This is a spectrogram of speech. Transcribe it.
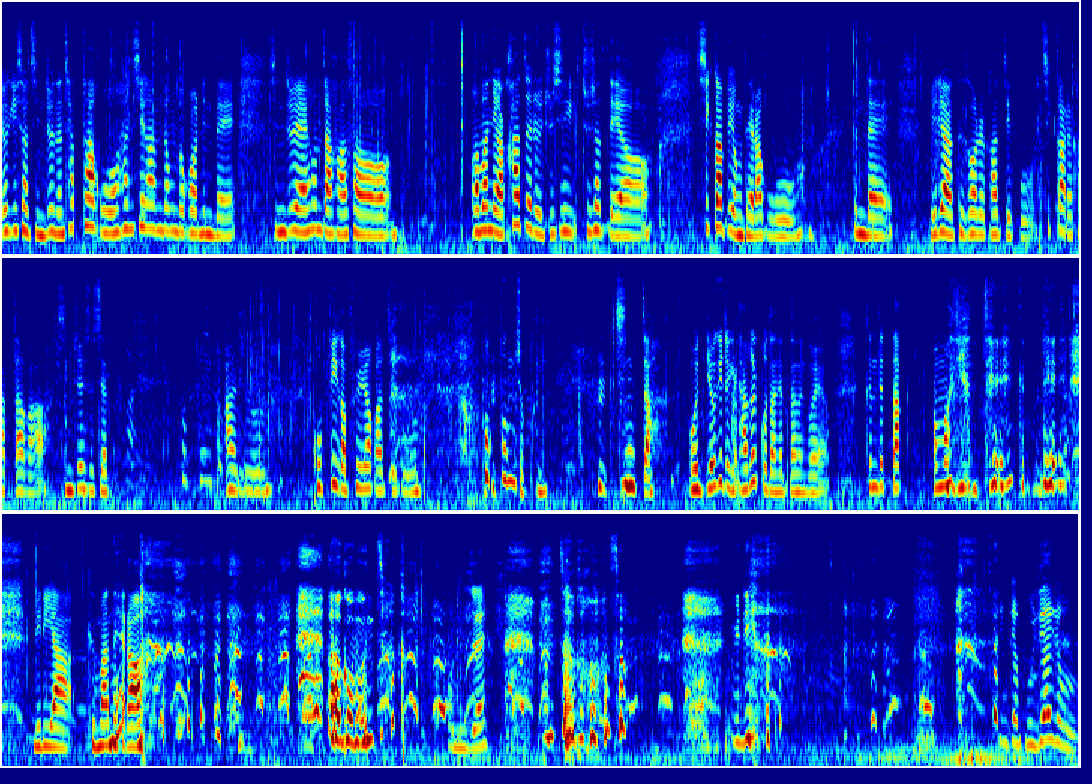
여기서 진주는 차 타고 1시간 정도 거리인데 진주에 혼자 가서 어머니가 카드를 주시, 주셨대요. 치과 비용 대라고. 근데 미리가 그거를 가지고 치과를 갔다가 진주에서 진짜 아주 고삐가 풀려가지고 폭풍 쇼핑. 진짜 어, 여기저기 다 긁고 다녔다는 거예요. 근데 딱 어머니한테 그때 미리야 그만해라 하고 문자가 언제 문자가 와서 미리가 진짜 부재중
